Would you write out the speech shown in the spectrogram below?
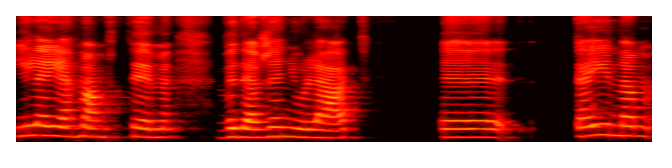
ile ja mam w tym wydarzeniu lat, y, daje nam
